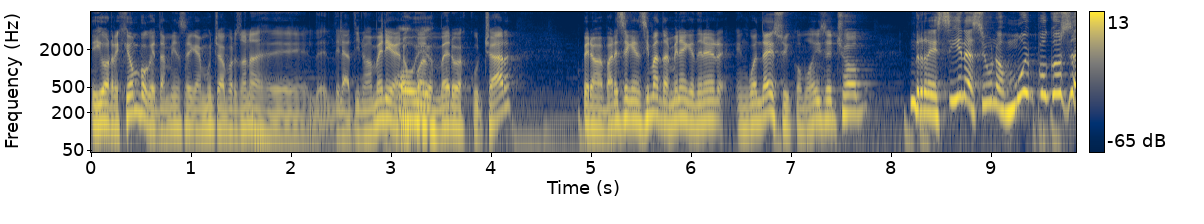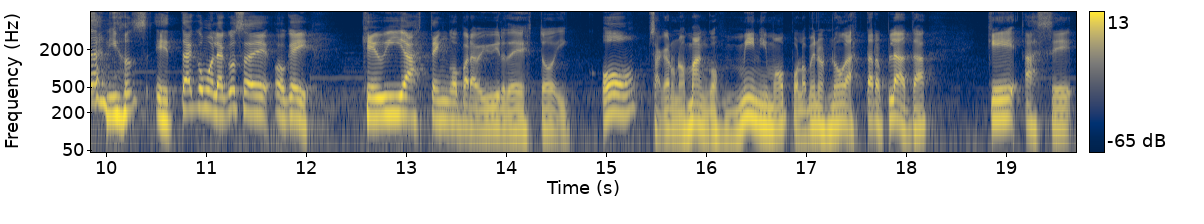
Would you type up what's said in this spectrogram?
Y digo región porque también sé que hay muchas personas de, de- de Latinoamérica que nos pueden ver o escuchar. Pero me parece que encima también hay que tener en cuenta eso. Y como dice Chop, recién hace unos muy pocos años está como la cosa de, ok, ¿qué vías tengo para vivir de esto? Y, o sacar unos mangos mínimo, por lo menos no gastar plata, que hace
